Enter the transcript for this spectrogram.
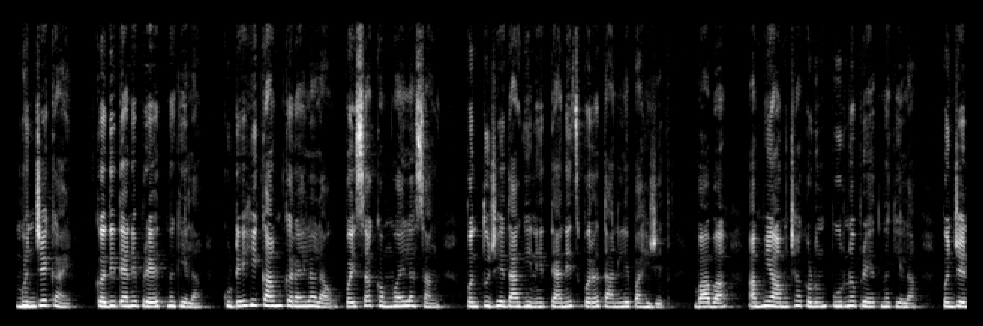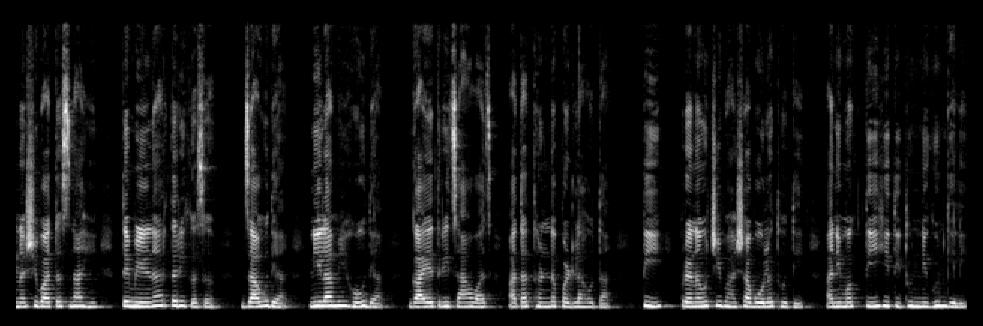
म्हणजे काय? कधी त्याने प्रयत्न केला? कुठेही काम करायला लाव पैसा कमवायला सांग पण तुझे दागिने त्यानेच परत आणले पाहिजेत. बाबा आम्ही आमच्याकडून पूर्ण प्रयत्न केला पण जे नशिबातच नाही ते मिळणार तरी कसं? जाऊ द्या निलामी होऊ द्या. गायत्रीचा आवाज आता थंड पडला होता. ती प्रणवची भाषा बोलत होती आणि मग तीही तिथून निघून गेली.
